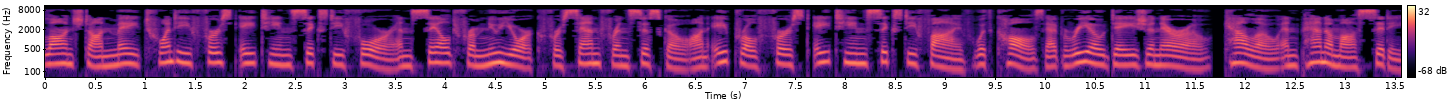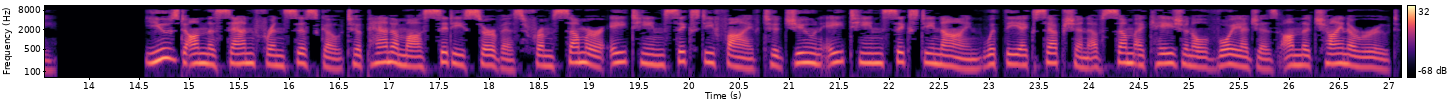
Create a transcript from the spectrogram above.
launched on May 21, 1864 and sailed from New York for San Francisco on April 1, 1865 with calls at Rio de Janeiro, Callao and Panama City. Used on the San Francisco to Panama City service from summer 1865 to June 1869 with the exception of some occasional voyages on the China route.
